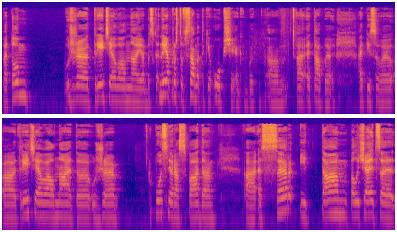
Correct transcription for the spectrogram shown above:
Потом уже третья волна, я бы сказала, ну я просто в самые такие общие как бы, э, этапы описываю. А третья волна это уже после распада э, СССР, и там, получается,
